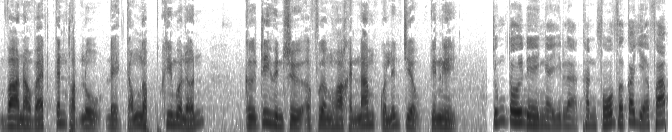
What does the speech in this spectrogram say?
và nạo vét kênh thoát lũ để chống ngập khi mưa lớn. Cử tri Huỳnh Sự ở phường Hòa Khánh Nam, quận Liên Triệu kiến nghị. Chúng tôi đề nghị là thành phố phải có giải pháp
